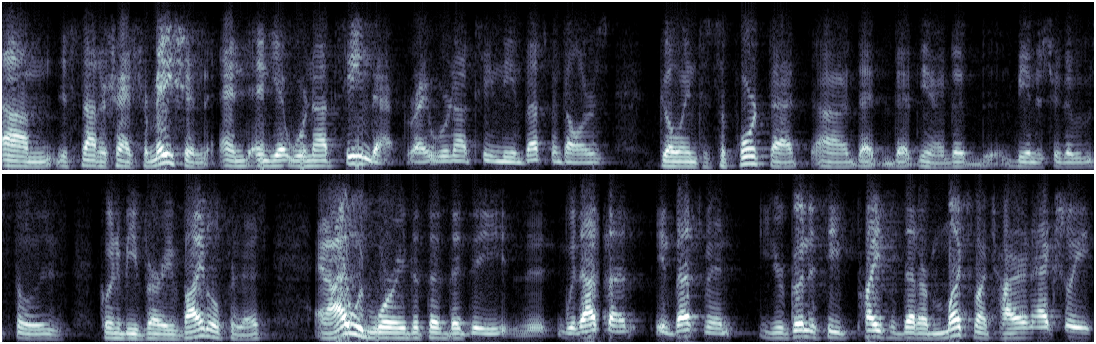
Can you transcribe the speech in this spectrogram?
Um, it's not a transformation, and and yet we're not seeing that, right? We're not seeing the investment dollars go in to support that uh, that that you know the the industry that still is going to be very vital for this. And I would worry that the, the, the, the without that investment, you're going to see prices that are much much higher, and actually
